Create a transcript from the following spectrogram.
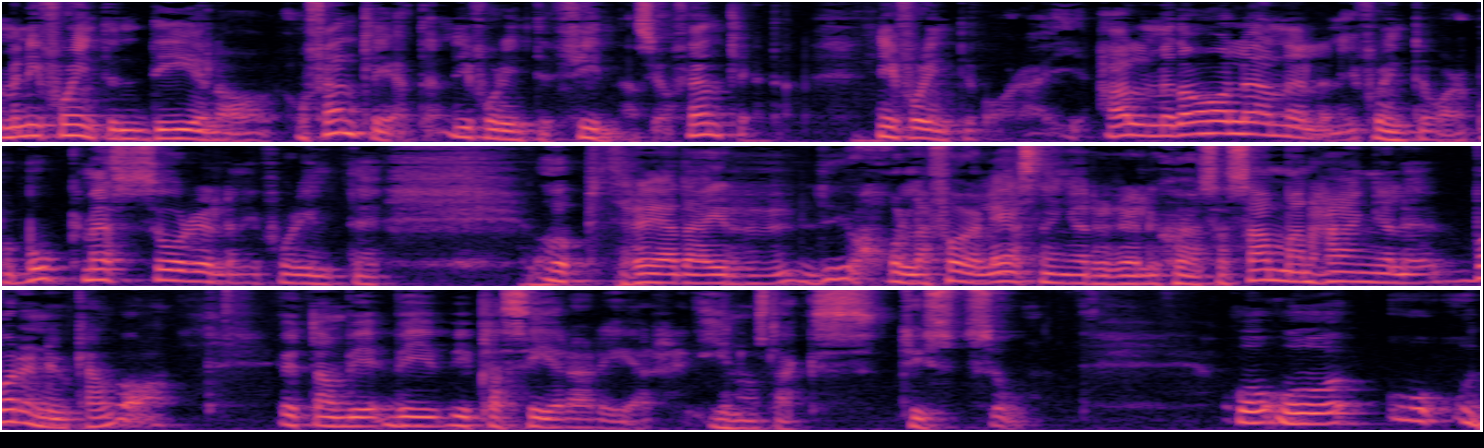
Men ni får inte en del av offentligheten. Ni får inte finnas i offentligheten. Ni får inte vara i Almedalen eller ni får inte vara på bokmässor eller ni får inte uppträda i, hålla föreläsningar i religiösa sammanhang eller vad det nu kan vara. Utan vi, vi, vi placerar er i någon slags tyst zon. Och, och, och, och,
